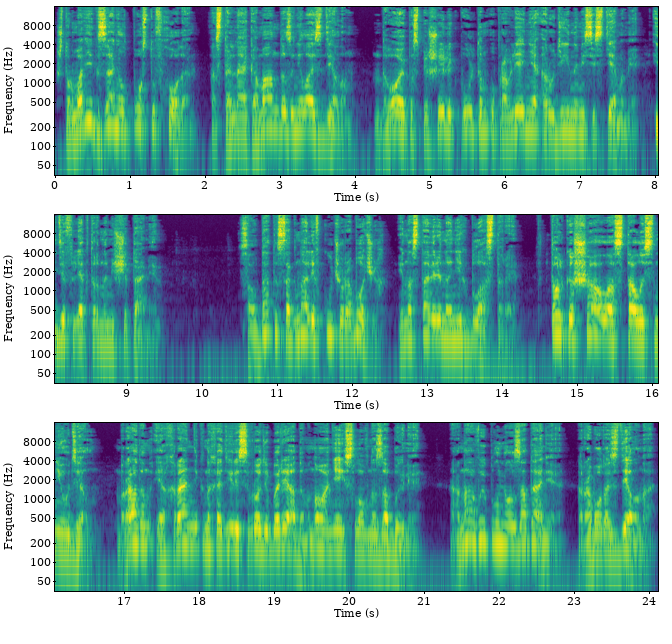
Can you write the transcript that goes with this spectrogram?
Штурмовик занял пост у входа, остальная команда занялась делом. Двое поспешили к пультам управления орудийными системами и дефлекторными щитами. Солдаты согнали в кучу рабочих и наставили на них бластеры. Только Шалла осталось неудел. Браден и охранник находились вроде бы рядом, но о ней словно забыли. Она выполнила задание, работа сделана,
